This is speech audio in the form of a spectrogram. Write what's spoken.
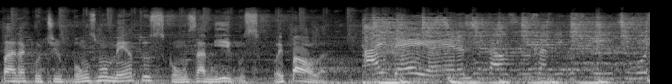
para curtir bons momentos com os amigos. Oi, Paula. A ideia era juntar os meus amigos íntimos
